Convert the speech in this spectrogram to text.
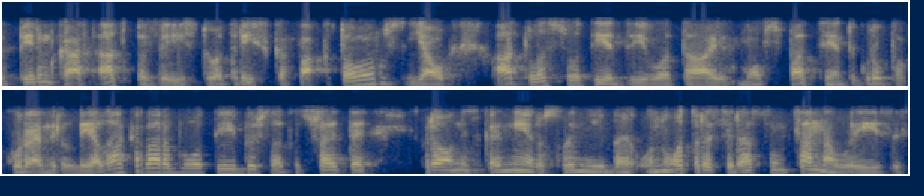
ka pirmkārt atpazīstot riska faktorus, jau atlasot iedzīvotāju mūsu pacientu grupu, kuriem ir lielāka varbūtība šai te kroniskai nieru slimībai, un otrs ir asins analīzes.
